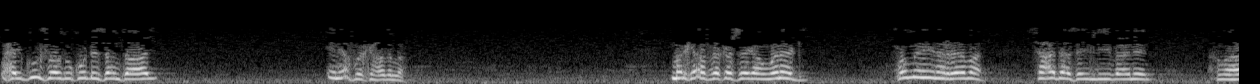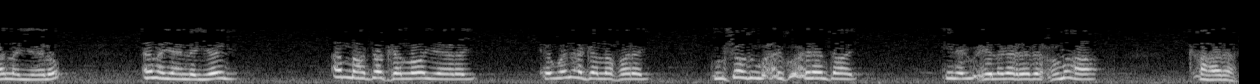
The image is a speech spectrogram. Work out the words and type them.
Waxay guushoodu ku dhisan tahay inay afka ka hadlaan markay afka ka sheegaan wanaaggii xumihiina reebaan saxdaasay liibaaneen ama ha la yeelo ama yaan la yeelin amaa dadka loo yeeray ee wanaagga la faray guushoodu waxay ku xiran tahay inay wixii laga reebay xumaha ka haraan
